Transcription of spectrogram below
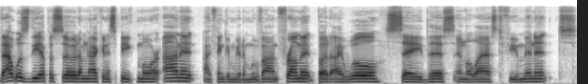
that was the episode. I'm not going to speak more on it. I think I'm going to move on from it, but I will say this in the last few minutes.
